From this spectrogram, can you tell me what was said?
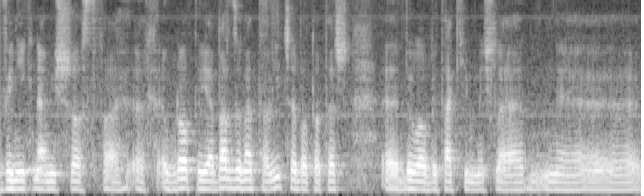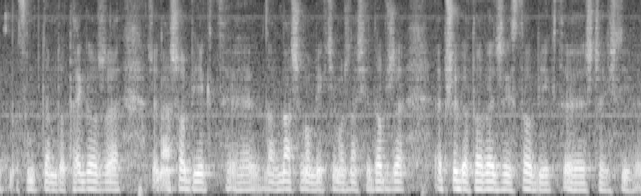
wynik na Mistrzostwach Europy. Ja bardzo na to liczę, bo to też byłoby takim, myślę, sumptem do tego, że, że nasz obiekt, no, w naszym obiekcie można się dobrze przygotować, że jest to obiekt szczęśliwy.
